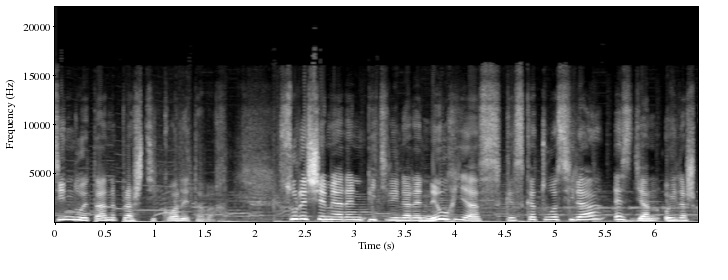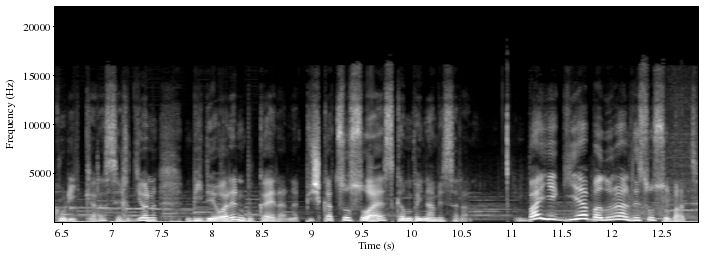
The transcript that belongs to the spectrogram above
tinduetan, plastikoan eta bar. Zure semearen pitilinaren neurriaz kezkatu azira, ez dian oilaskorik, ara zer dion bideoaren bukaeran. Piskat zozoa ez, kampaina bezala. Bai egia badura alde zozo bat.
